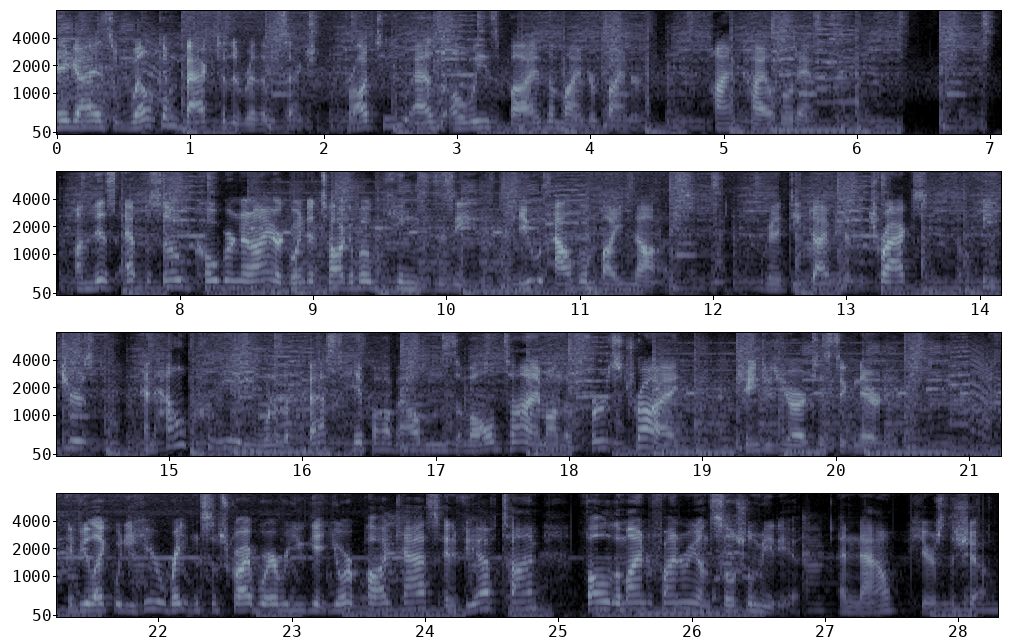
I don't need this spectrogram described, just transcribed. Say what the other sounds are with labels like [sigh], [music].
Hey guys, welcome back to the Rhythm Section, brought to you as always by The Mind Refinery. I'm Kyle Bodanis. On this episode, Coburn and I are going to talk about King's Disease, the new album by Nas. We're going to deep dive into the tracks, the features, and how creating one of the best hip hop albums of all time on the first try changes your artistic narrative. If you like what you hear, rate and subscribe wherever you get your podcasts, and if you have time, follow The Mind Refinery on social media. And now, here's the show.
